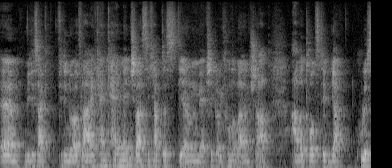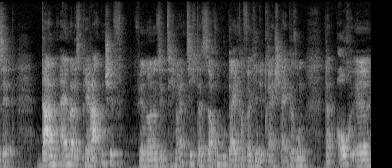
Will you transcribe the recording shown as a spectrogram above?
Ähm, wie gesagt, für die Neuauflage kann kein Mensch was. Ich habe das, die Iron Werkstatt, glaube ich, 100 Mal am Start. Aber trotzdem, ja, cooles Set. Dann einmal das Piratenschiff für 79,90. Das ist auch ein guter Einkauf, weil hier die Preissteigerung dann auch äh,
